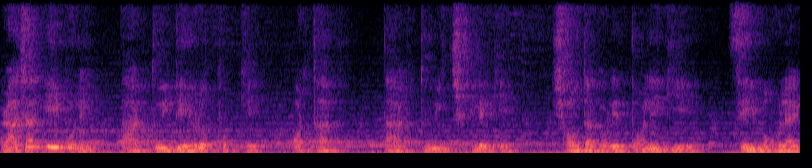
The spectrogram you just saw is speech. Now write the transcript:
রাজা এই বলে তার দুই দেহরক্ষককে, অর্থাৎ তার দুই ছেলেকে সৌদাগরের দলে গিয়ে সেই মহিলায়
